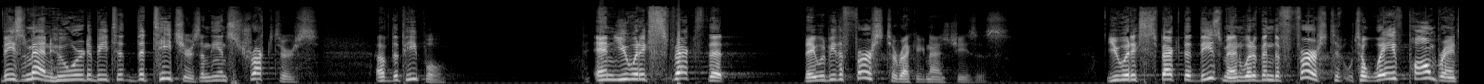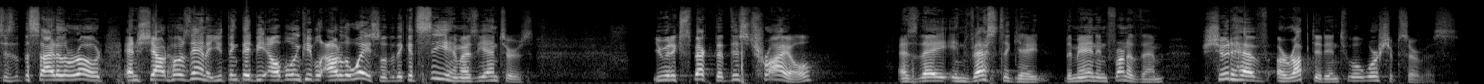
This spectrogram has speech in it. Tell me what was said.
These men who were to be to the teachers and the instructors of the people. And you would expect that they would be the first to recognize Jesus. You would expect that these men would have been the first to, to, wave palm branches at the side of the road and shout Hosanna. You'd think they'd be elbowing people out of the way so that they could see him as he enters. You would expect that this trial, as they investigate the man in front of them, should have erupted into a worship service.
